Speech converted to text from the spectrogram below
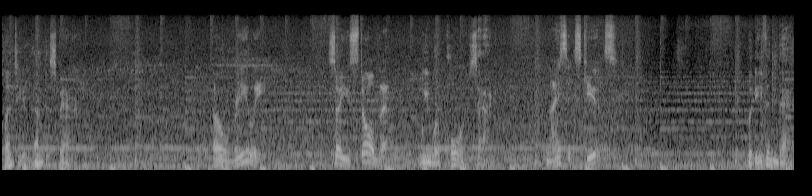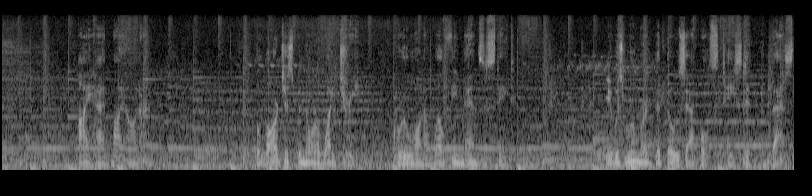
plenty of them to spare. Oh really? So you stole them? We were poor, Zack, Nice excuse. but even then, I had my honor. The largest Banora white tree grew on a wealthy man's estate. It was rumored that those apples tasted the best.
